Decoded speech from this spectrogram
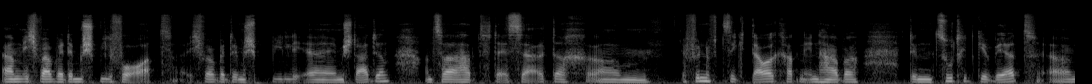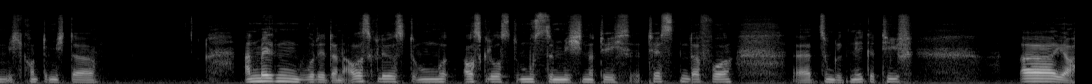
Ähm, ich war bei dem Spiel vor Ort. Ich war bei dem Spiel äh, im Stadion. Und zwar hat der SC Alltag ähm, 50 Dauerkarteninhaber den Zutritt gewährt. Ähm, ich konnte mich da anmelden, wurde dann ausgelöst, um, ausgelost und musste mich natürlich testen davor. Äh, zum Glück negativ. Äh, ja.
